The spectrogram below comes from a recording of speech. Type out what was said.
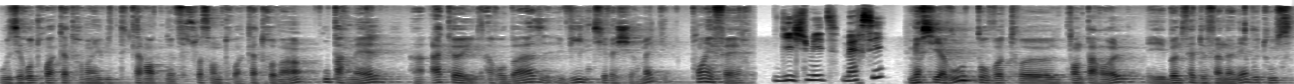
au 03 88 49 63 80 ou par mail à accueil-ville-schirmeck.fr. Guy Schmitt, merci. Merci à vous pour votre temps de parole et bonne fête de fin d'année à vous tous.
